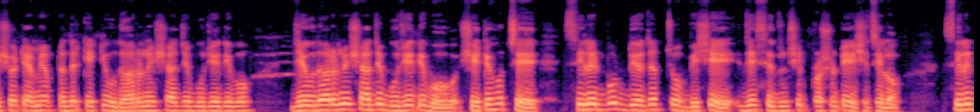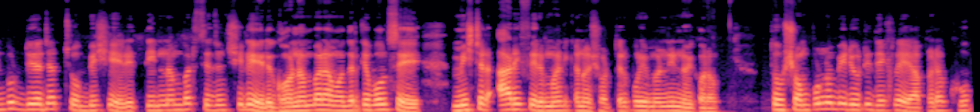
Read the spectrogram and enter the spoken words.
বিষয়টি আমি আপনাদেরকে একটি উদাহরণের সাহায্যে বুঝিয়ে দিব। যে উদাহরণের সাহায্যে বুঝিয়ে দিব, সেটি হচ্ছে সিলেট বোর্ড দুই হাজার চব্বিশে যে সৃজনশীল প্রশ্নটি এসেছিল। সিলেট বোর্ড দুই হাজার চব্বিশের তিন নম্বর সৃজনশীলের ঘ নাম্বার আমাদেরকে বলছে, মিস্টার আরিফের মালিকানা শর্তের পরিমাণ নির্ণয় করো। তো সম্পূর্ণ ভিডিওটি দেখলে আপনারা খুব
